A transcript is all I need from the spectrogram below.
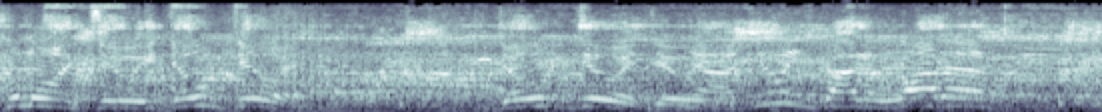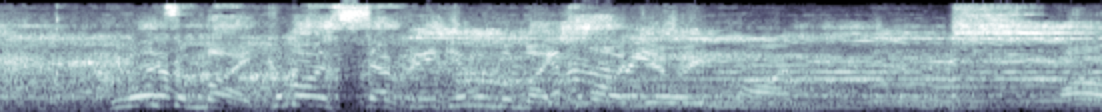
Come on, Dewey, don't do it. Don't do it, Dewey. Now, Dewey's got a lot of. He wants a mic. Come on, Stephanie, give him a mic. Give Come on, reason. Dewey. Come on. Oh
